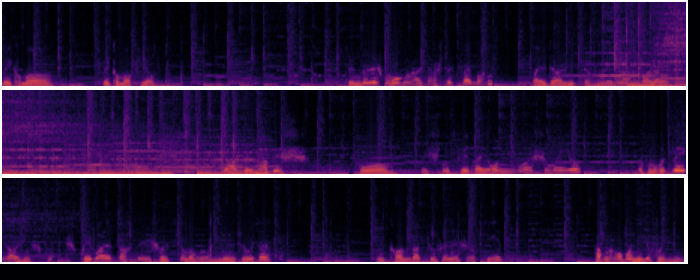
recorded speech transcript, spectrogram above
2,4. Den will ich morgen als erstes gleich machen, weil der liegt auf dem Weg nach Fallau. Ja, den habe ich vor, nicht, zwei, drei Jahren war ich schon mal hier. Auf dem Rückweg aus dem Sp Spreewald dachte ich, holst du noch irgendwie eine Dose und kam da zufällig auf die. Haben aber nie gefunden.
